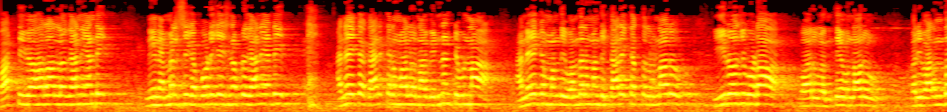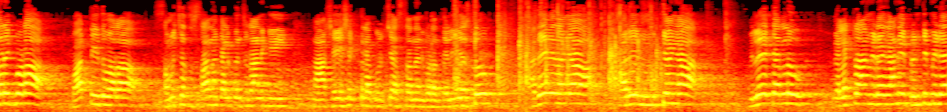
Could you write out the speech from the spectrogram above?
పార్టీ వ్యవహారాల్లో కానివ్వండి నేను ఎమ్మెల్సీగా పోటీ చేసినప్పుడు కానివ్వండి అనేక కార్యక్రమాలు నా విన్నంటి ఉన్న అనేక మంది వందల మంది కార్యకర్తలు ఉన్నారు. ఈరోజు కూడా వారు అంతే ఉన్నారు. మరి వారందరికీ కూడా పార్టీ ద్వారా సముచిత స్థానం కల్పించడానికి నా శయశక్తిలా కృషి చేస్తానని కూడా తెలియజేస్తూ అదేవిధంగా మరి ముఖ్యంగా విలేకరులు ఎలక్ట్రానిక్ మీడియా కానీ ప్రింట్ మీడియా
